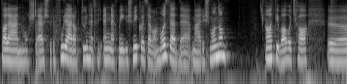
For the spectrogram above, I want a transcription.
talán most elsőre furának tűnhet, hogy ennek mégis mi van hozzá, de már is mondom, Attival, hogyha ö,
